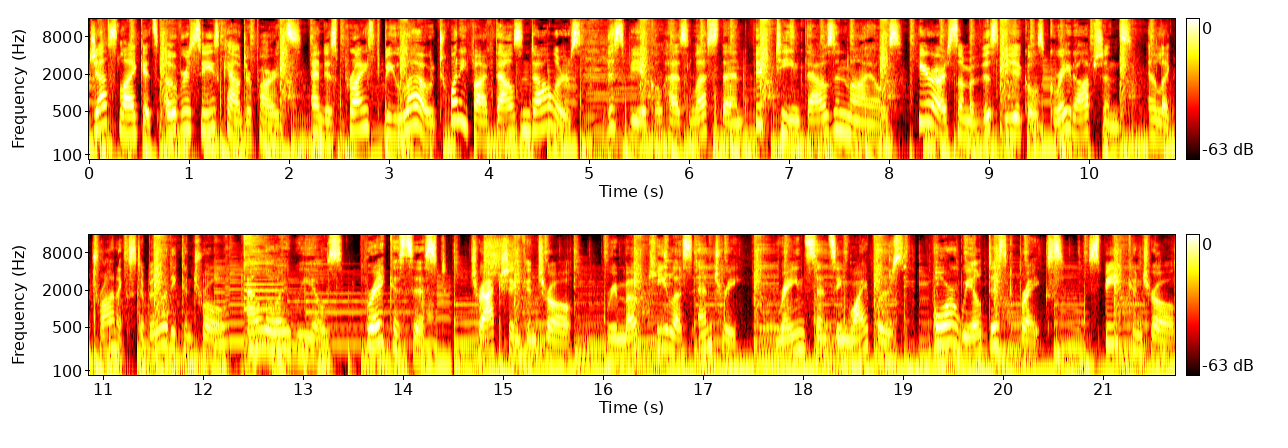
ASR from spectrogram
just like its overseas counterparts, and is priced below $25,000. This vehicle has less than 15,000 miles. Here are some of this vehicle's great options electronic stability control, alloy wheels, brake assist, traction control, remote keyless entry, rain sensing wipers, four wheel disc brakes, speed control,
